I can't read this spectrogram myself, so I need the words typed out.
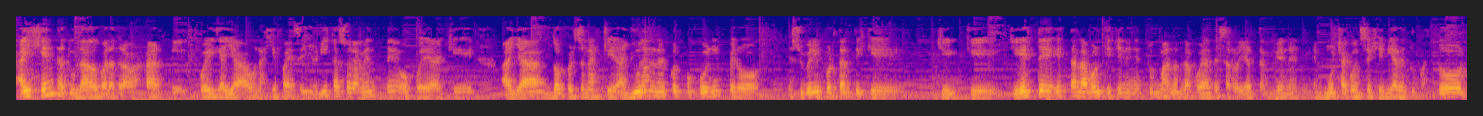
hay gente a tu lado para trabajar. puede que haya una jefa de señorita solamente o puede que haya dos personas que ayudan en el cuerpo juvenil, pero es súper importante que, que, que, este, esta labor que tienes en tus manos la puedas desarrollar también en, mucha consejería de tu pastor,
